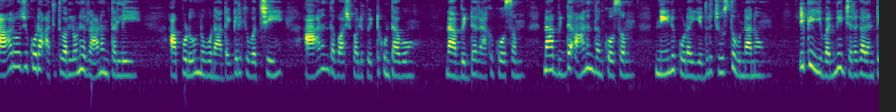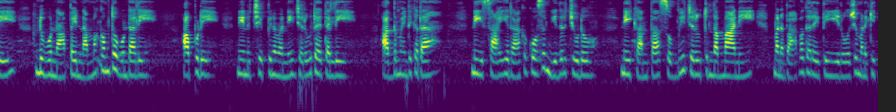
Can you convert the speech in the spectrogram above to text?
ఆ రోజు కూడా అతి త్వరలోనే రాను తల్లి. అప్పుడు నువ్వు నా దగ్గరికి వచ్చి ఆనంద బాష్పాలు పెట్టుకుంటావు. నా బిడ్డ రాక కోసం నా బిడ్డ ఆనందం కోసం నేను కూడా ఎదురు చూస్తూ ఉన్నాను. ఇక ఇవన్నీ జరగాలంటే నువ్వు నాపై నమ్మకంతో ఉండాలి. అప్పుడే నేను చెప్పినవన్నీ జరుగుతాయి తల్లి. అర్థమైంది కదా? నీ సాయి రాక కోసం ఎదురు చూడు. నీకంతా సొమ్మే జరుగుతుందమ్మా అని మన బాబాగారైతే ఈరోజు మనకి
